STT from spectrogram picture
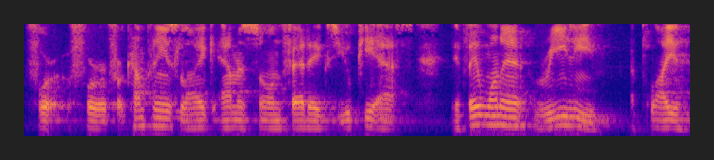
for, for, for companies like Amazon, FedEx, UPS, if they want to really apply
